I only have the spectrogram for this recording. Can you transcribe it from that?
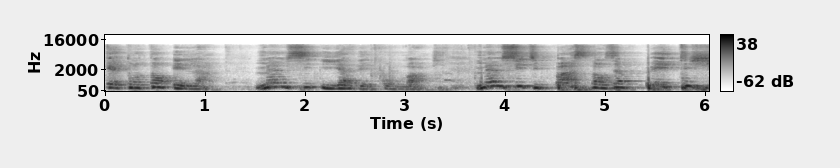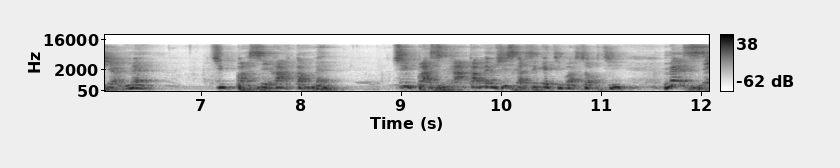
que ton temps est là, même s'il y a des combats, même si tu passes dans un petit chemin, tu passeras quand même. Tu passeras quand même jusqu'à ce que tu vas sortir. Mais si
